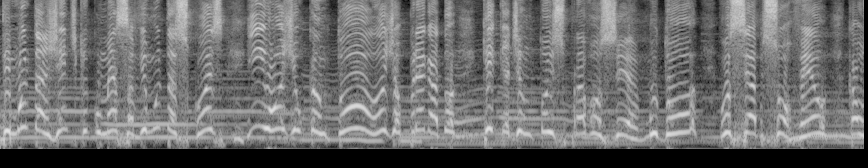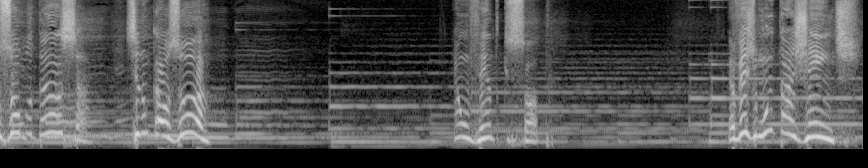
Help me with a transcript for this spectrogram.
Tem muita gente que começa a ver muitas coisas e hoje o cantor, hoje é o pregador. O que, que adiantou isso para você? Mudou, você absorveu, causou mudança. Se não causou, é um vento que sopra. Eu vejo muita gente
